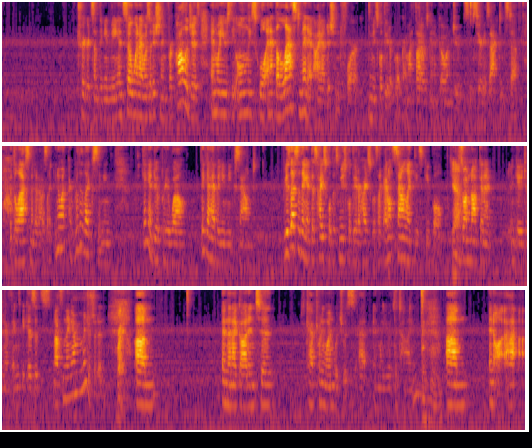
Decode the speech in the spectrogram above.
triggered something in me. And so when I was auditioning for colleges, NYU is the only school, and at the last minute, I auditioned for the musical theater program. I thought I was going to go and do some serious acting stuff. But the last minute, I was like, you know what? I really like singing. I think I do it pretty well. I think I have a unique sound. Because that's the thing at this high school, this musical theater high school, is like, I don't sound like these people. Yeah. So I'm not going to engage in their things because it's not something I'm interested in. right. Um, and then I got into Cap 21, which was at NYU at the time. hmm Um, and I, I,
